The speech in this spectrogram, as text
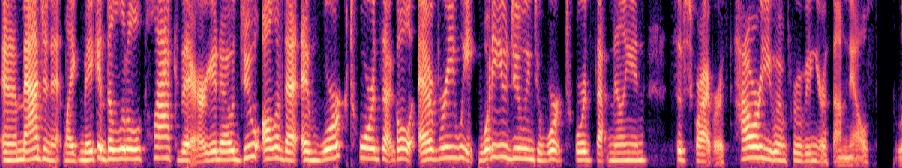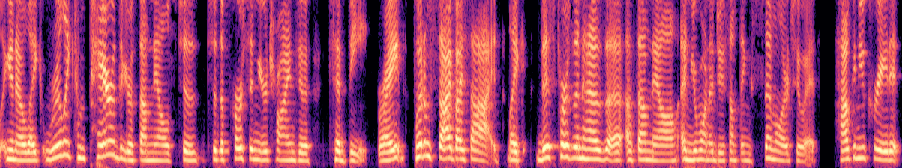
and imagine it like make it the little plaque there you know? Do all of that and work towards that goal every week. What are you doing to work towards that million subscribers? How are you improving your thumbnails? you know like really compare the, your thumbnails to to the person you're trying to to beat right? Put them side by side. Like this person has a, a thumbnail and you want to do something similar to it. How can you create it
